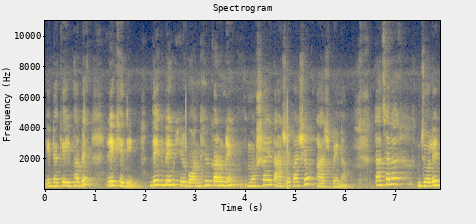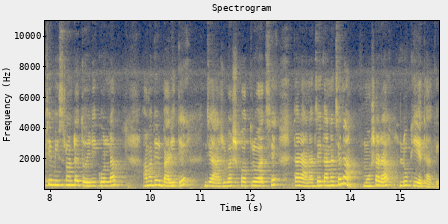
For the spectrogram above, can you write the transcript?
এটাকে এইভাবে রেখে দিন। দেখবেন এর গন্ধের কারণে মশা এর আশেপাশেও আসবে না। তাছাড়া জলের যে মিশ্রণটা তৈরি করলাম, আমাদের বাড়িতে যে আসবাসপত্র আছে, তার আনাচে কানাচে না মশারা লুকিয়ে থাকে।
